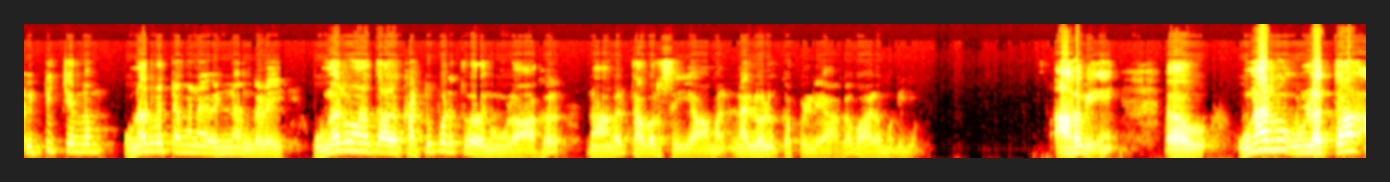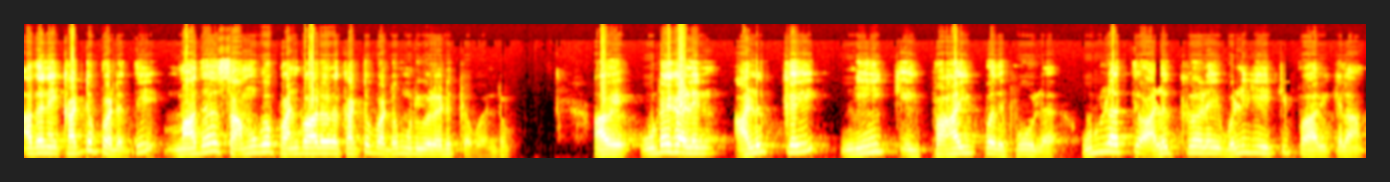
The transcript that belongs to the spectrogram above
கிட்டி செல்லும் உணர்வற்றமன எண்ணங்களை உணர்வுணத்தால் கட்டுப்படுத்துவதன் மூலமாக நாங்கள் தவறு செய்யாமல் நல்லொழுக்க பிள்ளையாக வாழ முடியும். ஆகவே உணர்வு உள்ளத்தால் அதனை கட்டுப்படுத்தி மத சமூக பண்பாடுகளை கட்டுப்பட்டு முடிவுகள் எடுக்க வேண்டும். அவை உடைகளின் அழுக்கை நீக்கி பாய்ப்பது போல உள்ளத்து அழுக்குகளை வெளியேற்றி பாவிக்கலாம்.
